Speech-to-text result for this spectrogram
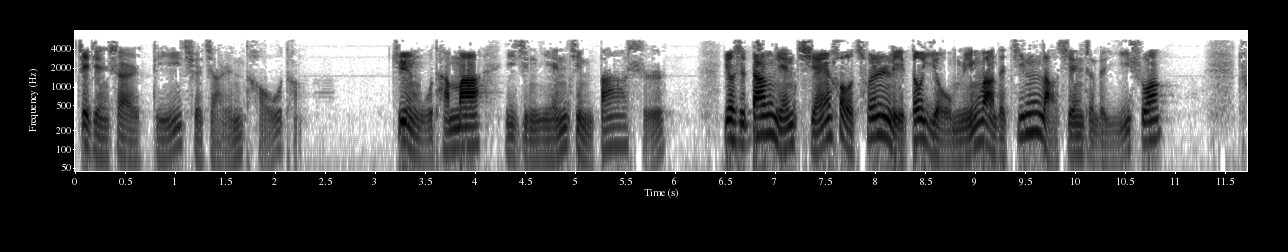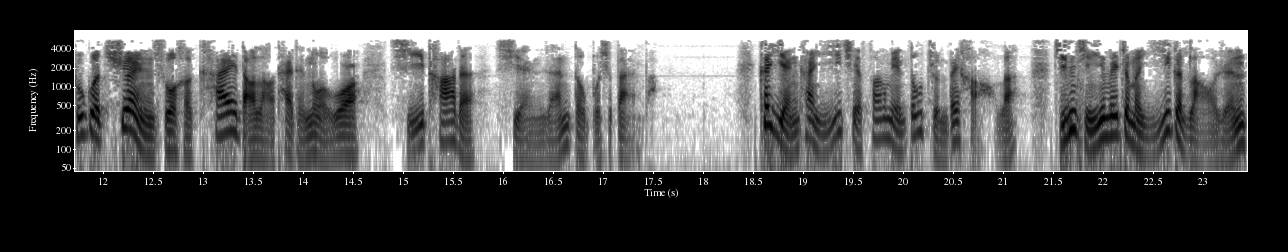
这件事儿的确叫人头疼。俊武他妈已经年近八十。又是当年前后村里都有名望的金老先生的遗孀，除过劝说和开导老太太诺窝，其他的显然都不是办法。可眼看一切方面都准备好了，仅仅因为这么一个老人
